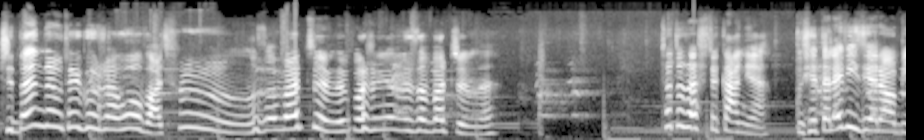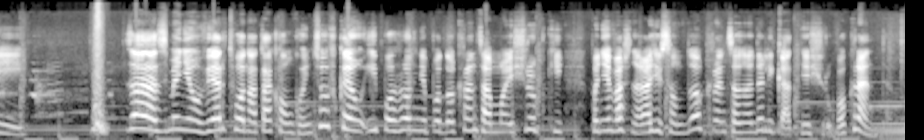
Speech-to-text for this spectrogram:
Czy będę tego żałować? Hmm, zobaczymy, pożyjemy, zobaczymy. Co to za szczekanie? Tu się telewizja robi. Zaraz zmienię wiertło na taką końcówkę i porządnie podokręcam moje śrubki, ponieważ na razie są dokręcone delikatnie śrubokrętem.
